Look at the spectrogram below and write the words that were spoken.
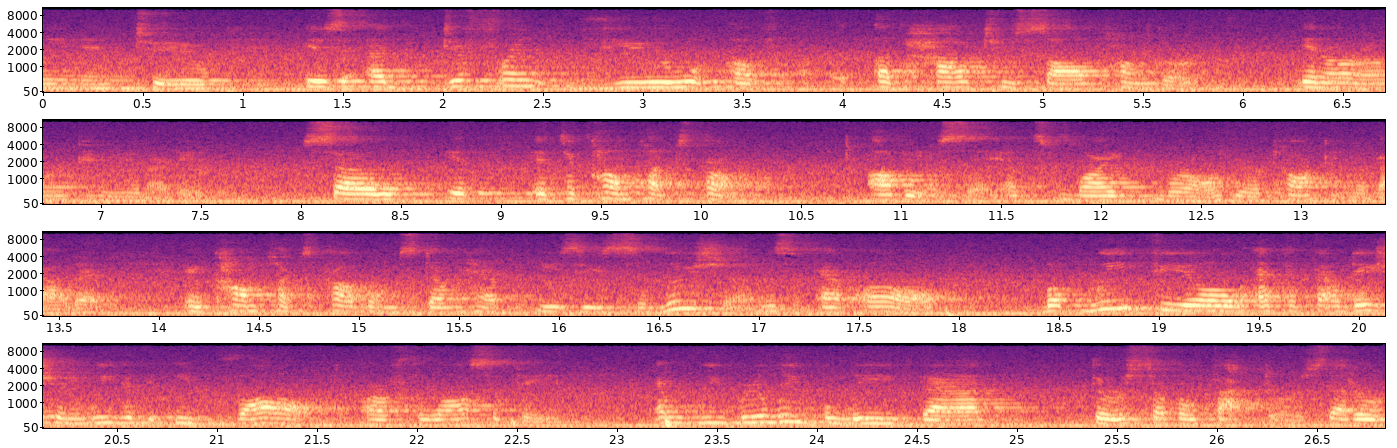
lean into is a different view of, of how to solve hunger in our own community. So it, it's a complex problem, obviously. That's why we're all here talking about it. And complex problems don't have easy solutions at all. But we feel at the foundation we have evolved our philosophy. And we really believe that there are several factors that are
